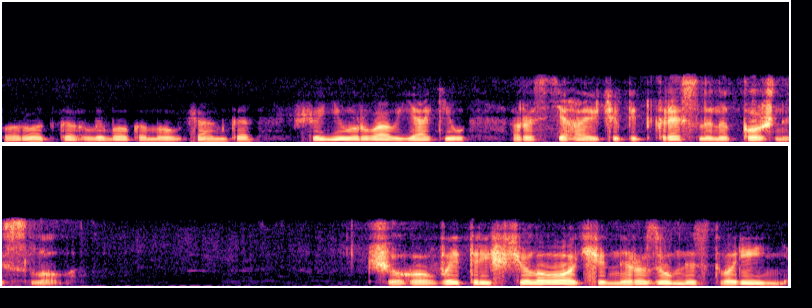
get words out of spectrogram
Коротка, глибока мовчанка, її урвав Яків, розтягаючи підкреслено кожне слово. Чого витріщило очі, нерозумне створіння?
